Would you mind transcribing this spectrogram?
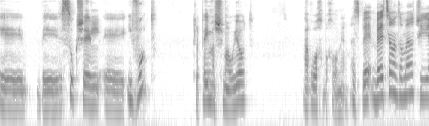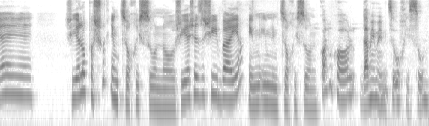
אה, בסוג של אה, עיוות כלפי משמעויות הרוח בחומר. אז בעצם את אומרת שיהיה, שיהיה לו פשוט למצוא חיסון, או שיש איזושהי בעיה אם, אם למצוא חיסון. קודם כל, גם אם ימצאו חיסון,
